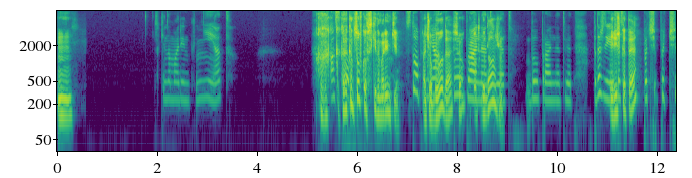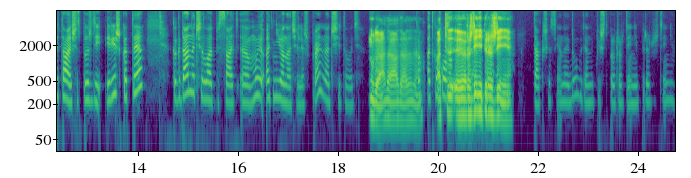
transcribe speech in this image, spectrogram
Мгм. Скиномаринг. Нет. Ка- А, Какая стоп. концовка в скиномаринке? Стоп, А меня было, да? Кто-то правильный угадал же? Был правильный ответ. Подожди, я Иришка Т? почитаю сейчас, подожди. Иришка Т, когда начала писать, э, мы от нее начали ж, правильно отсчитывать? Ну да, да, да, да, да. Как- от От какого э, года? рождения перерождения. Так, сейчас я найду, где она пишет про рождение и перерождение.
